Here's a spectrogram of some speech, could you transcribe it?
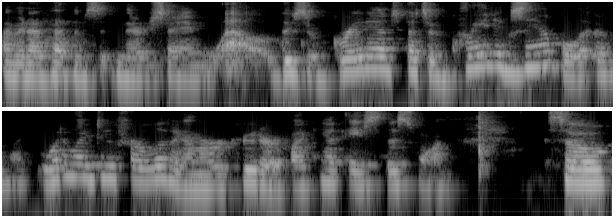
I mean, I've had them sitting there saying, wow, these are great answers. That's a great example. I'm like, what do I do for a living? I'm a recruiter. If I can't ace this one. So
